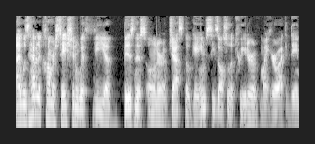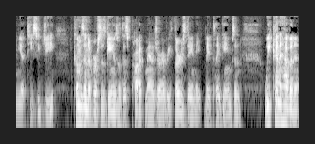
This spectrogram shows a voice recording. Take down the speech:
I was having a conversation with the uh, business owner of Jasco Games. He's also the creator of My Hero Academia TCG. He comes into Versus Games with his product manager every Thursday, and they, they play games. And we kind of have an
